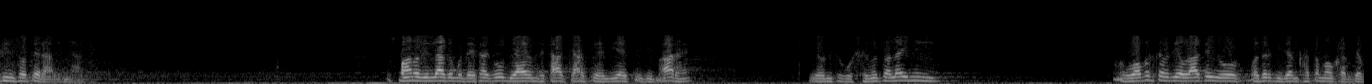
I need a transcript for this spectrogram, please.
تین سو تیرہ آدمی آ گئے۔ عثمان رضی اللہ کو دیکھا کہ وہ بھی آئے ان سے کہا کہ آپ کی اہلیہ اتنی بیمار ہیں کہ ان کی کوئی خدمت والا ہی نہیں ہے۔ واپس کر دیا اور آ کے وہ بدر کی جنگ ختم ہو کر جب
